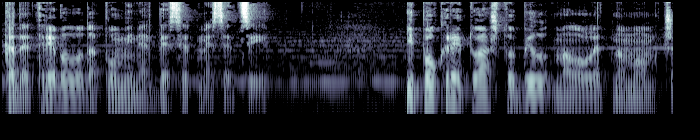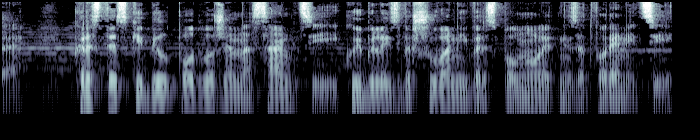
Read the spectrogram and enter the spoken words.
каде требало да помине 10 месеци. И покрај тоа што бил малолетно момче, Крстески бил подложен на санкции кои биле извршувани врз полнолетни затвореници,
